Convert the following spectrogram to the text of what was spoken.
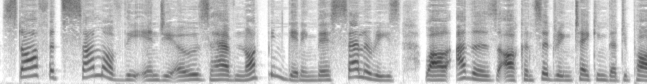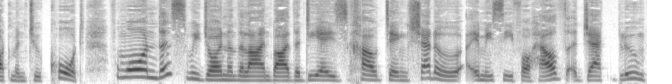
staff at some of the NGOs have not been getting their salaries, while others are considering taking the department to court. For more on this, we join on the line by the DA's Gauteng Shadow MEC for Health, Jack Bloom.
